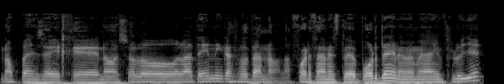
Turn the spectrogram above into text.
no penséis que no, solo la técnica, solo tal. No, la fuerza en este deporte, en MMA, influye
